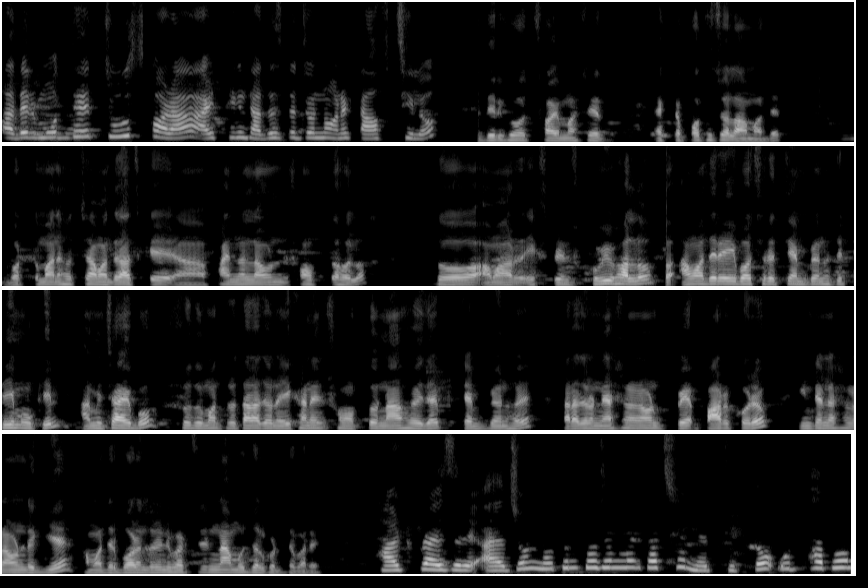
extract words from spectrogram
তাদের মধ্যে চুজ করা আই থিঙ্ক জাজেসদের জন্য অনেক টাফ ছিল। দীর্ঘ ছয় মাসের একটা পথ চলা আমাদের। বর্তমানে হচ্ছে আমাদের আজকে ফাইনাল রাউন্ড সমাপ্ত হলো। তো আমার এক্সপিরিয়েন্স খুবই ভালো। আমাদের এই বছরের চ্যাম্পিয়ন হচ্ছে টিম উকিল। আমি চাইব শুধুমাত্র তারা যেন এখানে সমাপ্ত না হয়ে যায় চ্যাম্পিয়ন হয়ে। তারা যেন ন্যাশনাল রাউন্ড পার করেও ইন্টারন্যাশনাল রাউন্ডে গিয়ে আমাদের বরেন্দ্র ইউনিভার্সিটির নাম উজ্জ্বল করতে পারে। হার্ট প্রাইজের আয়োজন নতুন প্রজন্মের কাছে নেতৃত্ব, উদ্ভাবন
